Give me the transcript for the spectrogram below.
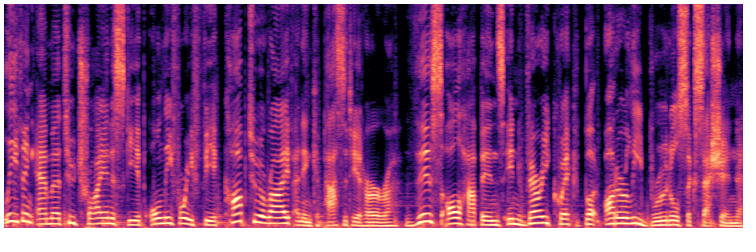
leaving Emma to try and escape only for a fake cop to arrive and incapacitate her. This all happens in very quick but utterly brutal succession,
